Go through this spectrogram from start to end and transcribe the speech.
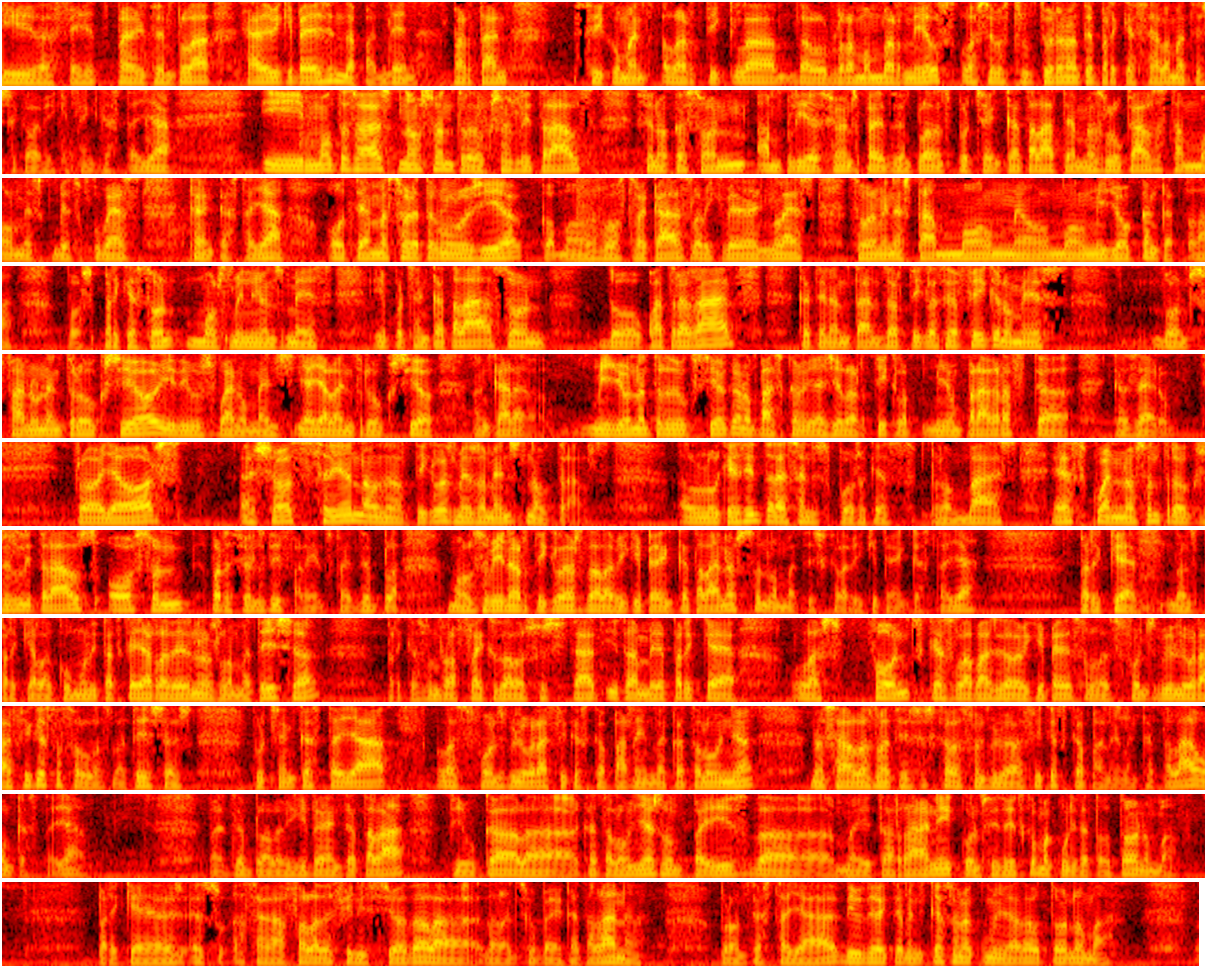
i de fet, per exemple, cada Viquipèdia és independent per tant, si comença l'article del Ramon Bernils, la seva estructura no té per què ser la mateixa que la Viquipèdia en castellà. I moltes vegades no són traduccions literals sinó que són ampliacions per exemple, doncs potser en català temes locals estan molt més, més coberts que en castellà. O temes sobre tecnologia, com en el vostre cas la Viquipèdia en anglès segurament està molt, molt, molt millor que en català. Doncs perquè són molts milions més i potser en català són do, quatre gats que tenen tants articles a fer que només doncs fan una introducció i dius, bueno, menys ja hi ha la introducció. Encara millor una introducció que no pas que no hi hagi l'article, millor un paràgraf que, que zero. Però llavors això serien els articles més o menys neutrals. El que és interessant, suposo que és per on vas, és quan no són traduccions literals o són versions diferents. Per exemple, molts sovint articles de la Viquipèdia en català no són el mateix que la Viquipèdia en castellà. Per què? Doncs perquè la comunitat que hi ha darrere no és la mateixa, perquè és un reflex de la societat i també perquè les fonts, que és la base de la Viquipèdia, són les fonts bibliogràfiques, són les mateixes. Potser en castellà les fonts bibliogràfiques que parlin de Catalunya no seran les mateixes que les fonts bibliogràfiques que parlin en català o en castellà. Per exemple, la Viquipèdia en català diu que la Catalunya és un país de mediterrani constituït com a comunitat autònoma perquè s'agafa la definició de l'enciclopèdia catalana, però en castellà diu directament que és una comunitat autònoma.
